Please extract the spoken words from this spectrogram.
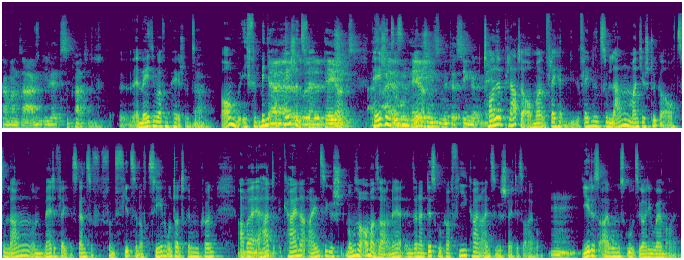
kann man sagen, die letzte Platte. Äh, Amazing war von Patience, ja. Oh, ich bin ja, auch Patience-Fan. Also Patience. Ja. Patience also ist ein, Patience mit der Single. Tolle Platte auch mal. Vielleicht, vielleicht sind zu lang, manche Stücke auch zu lang und man hätte vielleicht das Ganze von 14 auf 10 runtertrimmen können. Aber mhm. er hat keine einzige, man muss man auch mal sagen, ne, in seiner Diskografie kein einziges schlechtes Album. Mhm. Jedes Album ist gut, sogar die Wham-Alben.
